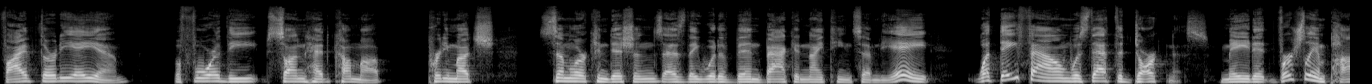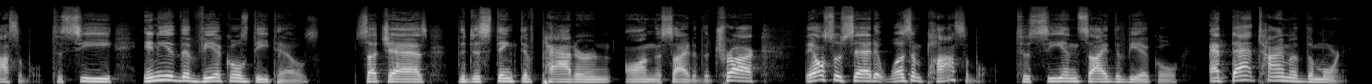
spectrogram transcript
5:30 a.m. before the sun had come up, pretty much similar conditions as they would have been back in 1978. What they found was that the darkness made it virtually impossible to see any of the vehicle's details, such as the distinctive pattern on the side of the truck, they also said it wasn't possible to see inside the vehicle at that time of the morning.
